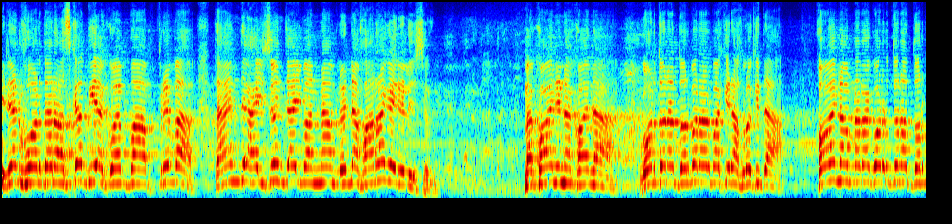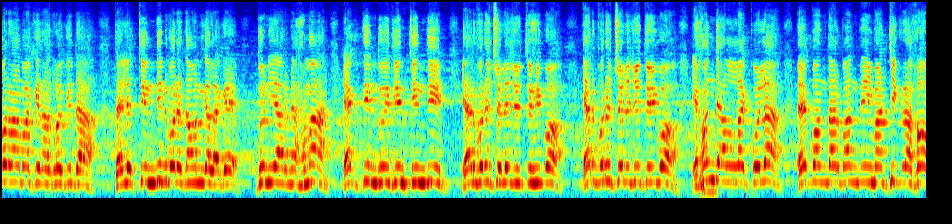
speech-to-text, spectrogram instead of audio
ইডেন ফর্দার আজকা দিয়া কয়, বাপ রে বাপ তাই যে আইসন যাইবার নাম লই না ফারা গাইরে লইছুন না কয়নি না, কয় না। গর্দনের দরবার আর বাকি রাখল কিতা? কয় না আপনারা গর্দনের দরবার আর বাকি রাখল কিতা তাইলে তিন দিন পরে দামন গে লাগে দুনিয়ার মেহমান। একদিন, দুই দিন, তিন দিন। এরপরে চলে যেতে হইব, এরপরে চলে যেতে হইব। এখন যে আল্লাহ কইলা, এ বন্দার বান্দি ইমান ঠিক রাখো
